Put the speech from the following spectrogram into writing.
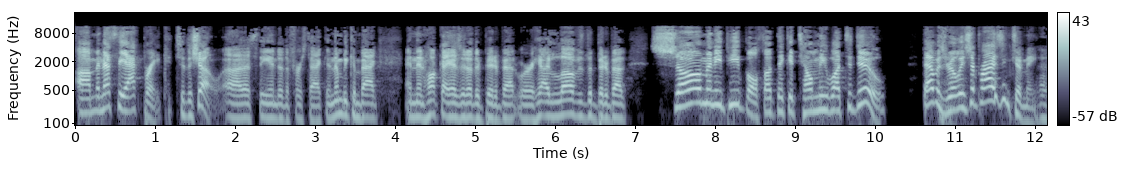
Um, and that's the act break to the show. Uh, that's the end of the first act. And then we come back, and then Hawkeye has another bit about where he, I love the bit about so many people thought they could tell me what to do. That was really surprising to me. Uh,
